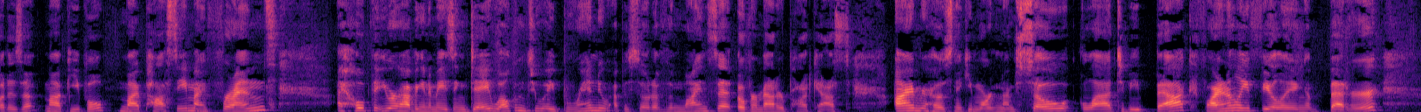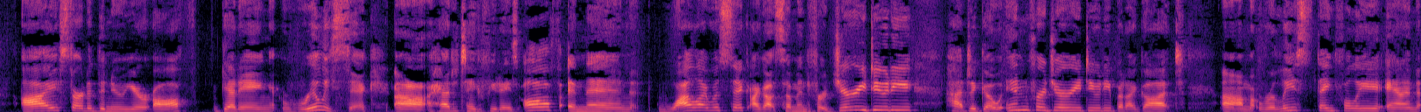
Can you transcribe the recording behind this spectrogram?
What is up, my people, my posse, my friends? I hope that you are having an amazing day. Welcome to a brand new episode of the Mindset Over Matter podcast. I'm your host, Nikki Morton. I'm so glad to be back, finally feeling better. I started the new year off getting really sick. Uh, I had to take a few days off, and then while I was sick, I got summoned for jury duty, had to go in for jury duty, but I got um, released thankfully, and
